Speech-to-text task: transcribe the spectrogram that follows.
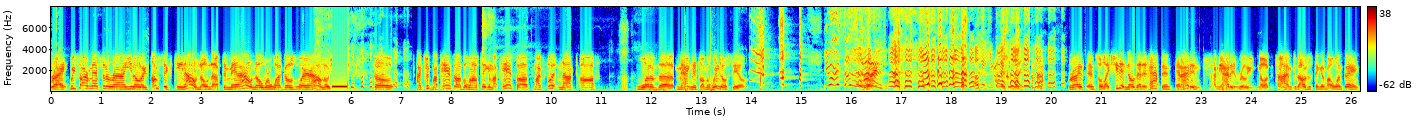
right? We start messing around, you know, like I'm 16. I don't know nothing, man. I don't know where what goes where. I don't know. So I took my pants off, but when I was taking my pants off, my foot knocked off one of the magnets on the windowsill. You are so smooth. okay, keep going. Keep going. Keep going. Right. And so, like, she didn't know that it happened. And I didn't, I mean, I didn't really know at the time because I was just thinking about one thing.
